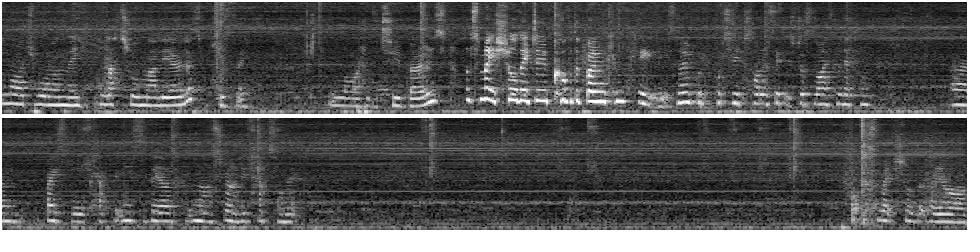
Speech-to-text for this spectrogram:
A larger one on the lateral malleolus, which is the larger of the two bones. I want to make sure they do cover the bone completely. It's no good putting it on as if it's just like a little um, baseball cap. It needs to be a nice rounded hat on it. Just make sure that they are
